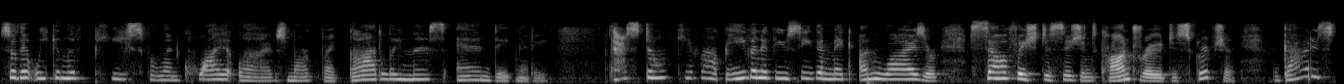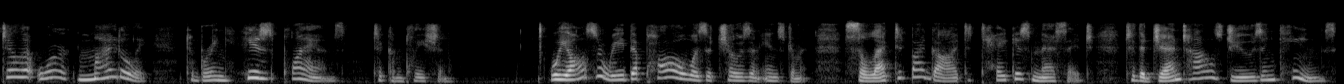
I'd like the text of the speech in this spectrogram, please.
so that we can live peaceful and quiet lives marked by godliness and dignity. Thus don't give up, even if you see them make unwise or selfish decisions contrary to Scripture. God is still at work mightily to bring His plans to completion. We also read that Paul was a chosen instrument, selected by God to take his message to the Gentiles, Jews, and kings.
